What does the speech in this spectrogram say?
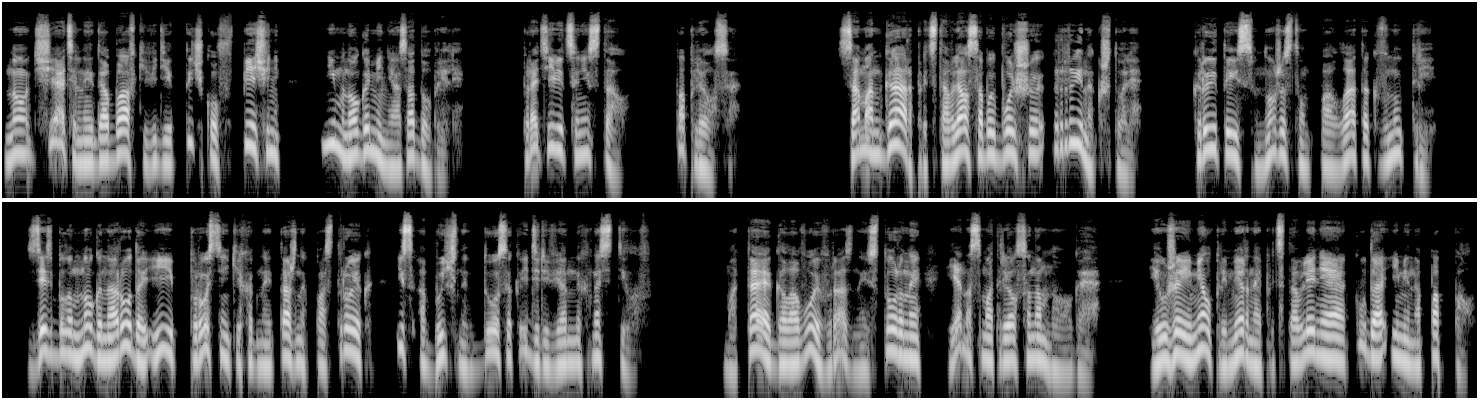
Но тщательные добавки в виде тычков в печень немного меня задобрили. Противиться не стал. Поплелся. Сам ангар представлял собой больше рынок, что ли, крытый с множеством палаток внутри. Здесь было много народа и простеньких одноэтажных построек из обычных досок и деревянных настилов. Мотая головой в разные стороны, я насмотрелся на многое и уже имел примерное представление, куда именно попал.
